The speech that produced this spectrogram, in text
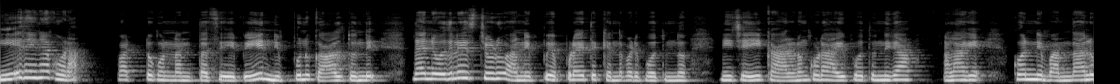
ఏదైనా కూడా పట్టుకున్నంతసేపే నిప్పును కాలుతుంది. దాన్ని వదిలేసి చూడు ఆ నిప్పు ఎప్పుడైతే కింద పడిపోతుందో నీ చెయ్యి కారణం కూడా అయిపోతుందిగా. అలాగే కొన్ని బంధాలు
